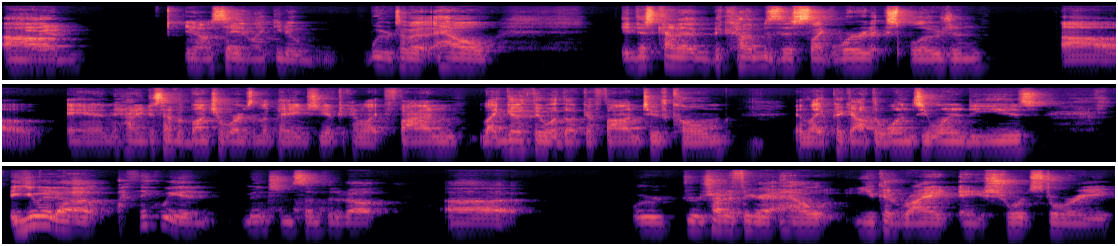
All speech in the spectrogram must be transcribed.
Um, You know, I was saying like, you know, we were talking about how it just kind of becomes this like word explosion, uh, and how you just have a bunch of words on the page, and you have to kind of like find, like, go through with like a fine tooth comb and like pick out the ones you wanted to use. You had, uh, I think we had mentioned something about uh, we were, we were trying to figure out how you could write a short story,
